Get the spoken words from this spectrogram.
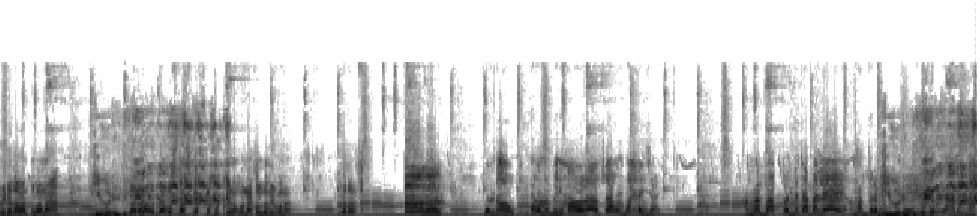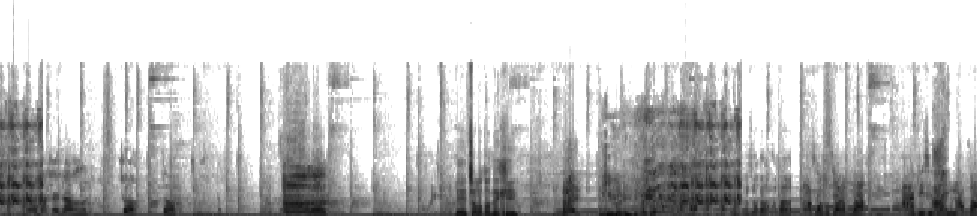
ওইটা তো আমার পোলা না। দাঁড়া ওর ব্যবস্থা আজকে একটা করতে হবে না করলে হইব না। দাঁড়া। বন্ধু এখন তো বিড়ি খাওয়া হলো তো এখন বাসায় যাই। আমার বাপ তোর ডেটা পেলে আমার ধরে কি চ, বাসায় যাওয়া হোক। চ চ। এই চলো তো দেখি। এই! আচ্ছা, তা- তা- আচ্ছা আচ্ছা আব্বা। আর কিছু না আব্বা।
